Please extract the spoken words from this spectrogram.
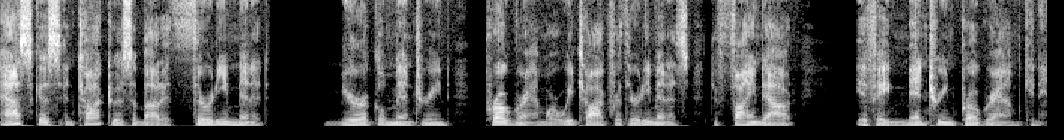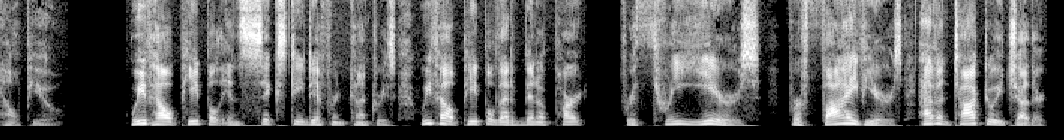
Ask us and talk to us about a 30 minute miracle mentoring program where we talk for 30 minutes to find out if a mentoring program can help you. We've helped people in 60 different countries. We've helped people that have been apart for three years, for five years, haven't talked to each other,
